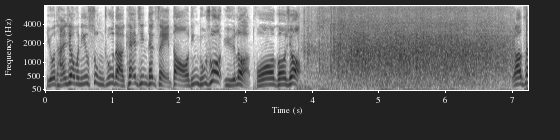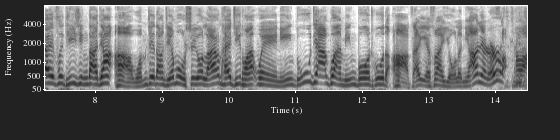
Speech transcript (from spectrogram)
由谭笑为您送出的开心 Taxi 道听途说娱乐脱口秀。要再一次提醒大家啊，我们这档节目是由莱阳台集团为您独家冠名播出的啊，咱也算有了娘家人了，是吧？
